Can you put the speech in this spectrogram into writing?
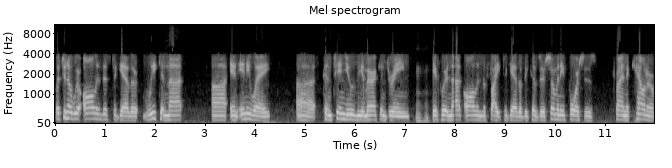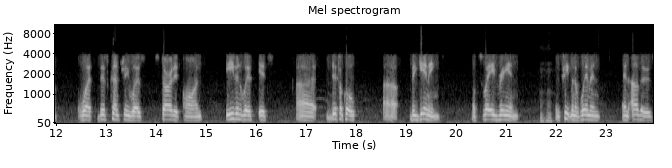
But you know, we're all in this together. We cannot, uh, in any way, uh, continue the American dream mm-hmm. if we're not all in the fight together because there's so many forces trying to counter what this country was started on, even with its uh, difficult uh, beginnings of slavery and mm-hmm. the treatment of women and others.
